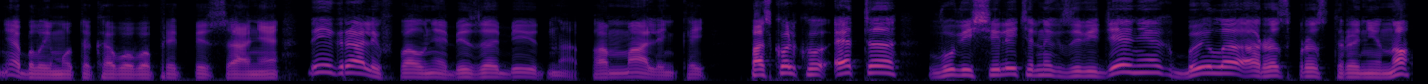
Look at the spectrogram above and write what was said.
не было ему такового предписания, да играли вполне безобидно, по маленькой, поскольку это в увеселительных заведениях было распространено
